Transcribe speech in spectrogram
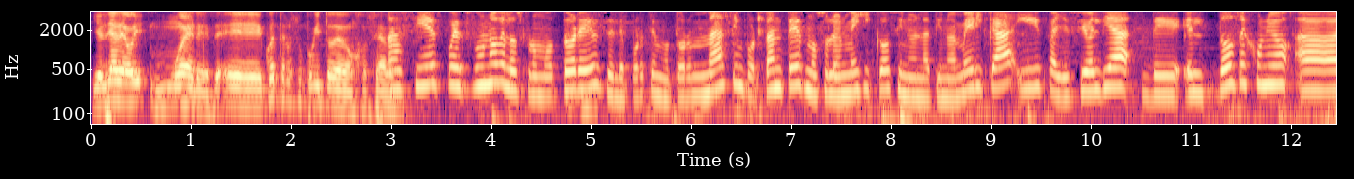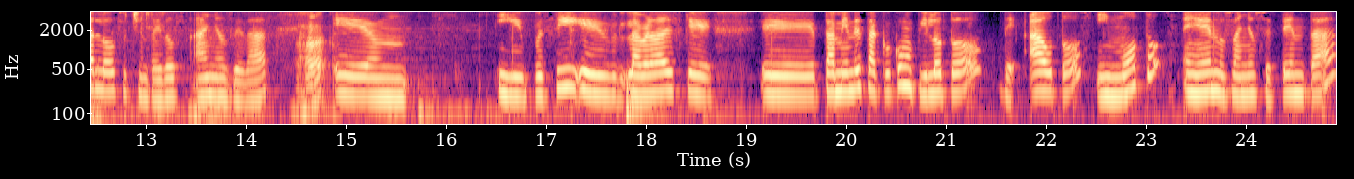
y el día de hoy muere. Eh, cuéntanos un poquito de don José Abed. Así es, pues fue uno de los promotores del deporte motor más importantes, no solo en México, sino en Latinoamérica, y falleció el día de el 2 de junio a los 82 años de edad. Ajá. Eh, y pues sí, eh, la verdad es que eh, también destacó como piloto de autos y motos en los años 70.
